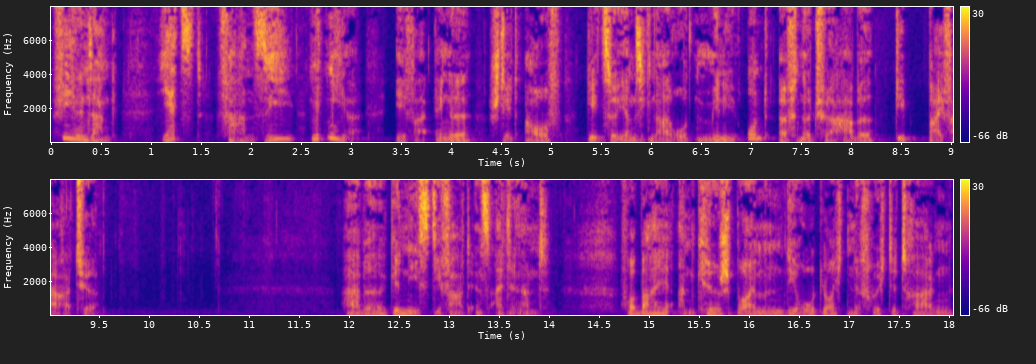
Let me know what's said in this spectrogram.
vielen Dank. Jetzt fahren Sie mit mir. Eva Engel steht auf, geht zu ihrem signalroten Mini und öffnet für Habe die Beifahrertür. Habe genießt die Fahrt ins alte Land vorbei an Kirschbäumen, die rot leuchtende Früchte tragen,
